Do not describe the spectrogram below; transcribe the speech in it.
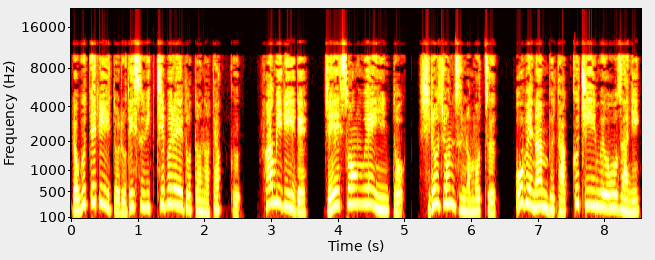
ロブテリーとルディスウィッチブレードとのタッグ、ファミリーで、ジェイソン・ウェインとシロ・ジョンズの持つ、オベ南部タッグチーム王座に、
